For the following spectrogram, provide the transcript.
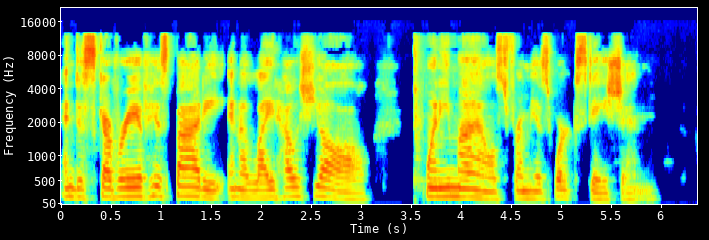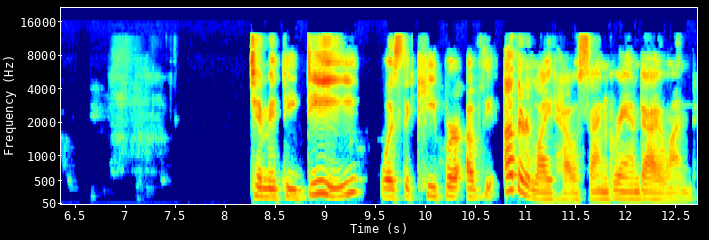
and discovery of his body in a lighthouse yawl 20 miles from his workstation. Timothy D was the keeper of the other lighthouse on Grand Island,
